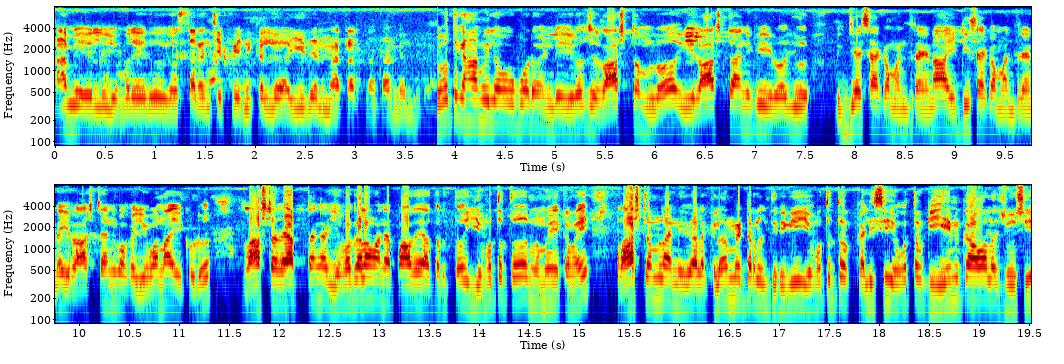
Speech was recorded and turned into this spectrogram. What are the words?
హామీలు ఇవ్వలేదు వస్తారని చెప్పి ఎన్నికల్లో ఇది అని మాట్లాడుతున్నారు. దాని మీద మీరు. యువతకి హామీలు ఇవ్వకపోవడం అండి ఈరోజు రాష్ట్రంలో ఈ రాష్ట్రానికి ఈరోజు విద్యాశాఖ మంత్రి అయినా ఐటీ శాఖ మంత్రి అయినా ఈ రాష్ట్రానికి ఒక యువ నాయకుడు రాష్ట్ర వ్యాప్తంగా యువగలం అనే పాదయాత్రతో యువతతో మమేకమై రాష్ట్రంలో అన్ని వేల కిలోమీటర్లు తిరిగి యువతతో కలిసి యువతకి ఏమి కావాలో చూసి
